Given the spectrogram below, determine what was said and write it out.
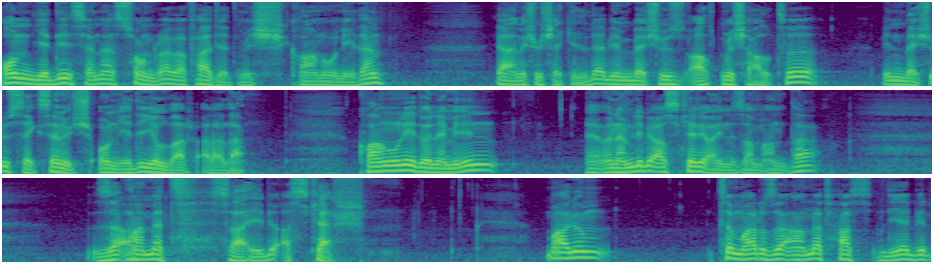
17 sene sonra vefat etmiş Kanuni'den. Yani şu şekilde 1566 1583 17 yıl var arada. Kanuni döneminin e, önemli bir askeri aynı zamanda. Zaamet sahibi asker. Malum tımar zaamet has diye bir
